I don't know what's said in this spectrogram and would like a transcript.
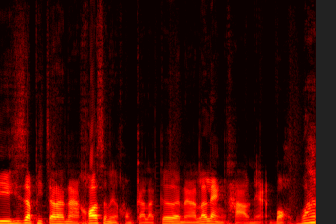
ดีที่จะพิจารณาข้อเสนอของกาลาเกอร์นะและแหล่งข่าวเนี่ยบอกว่า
